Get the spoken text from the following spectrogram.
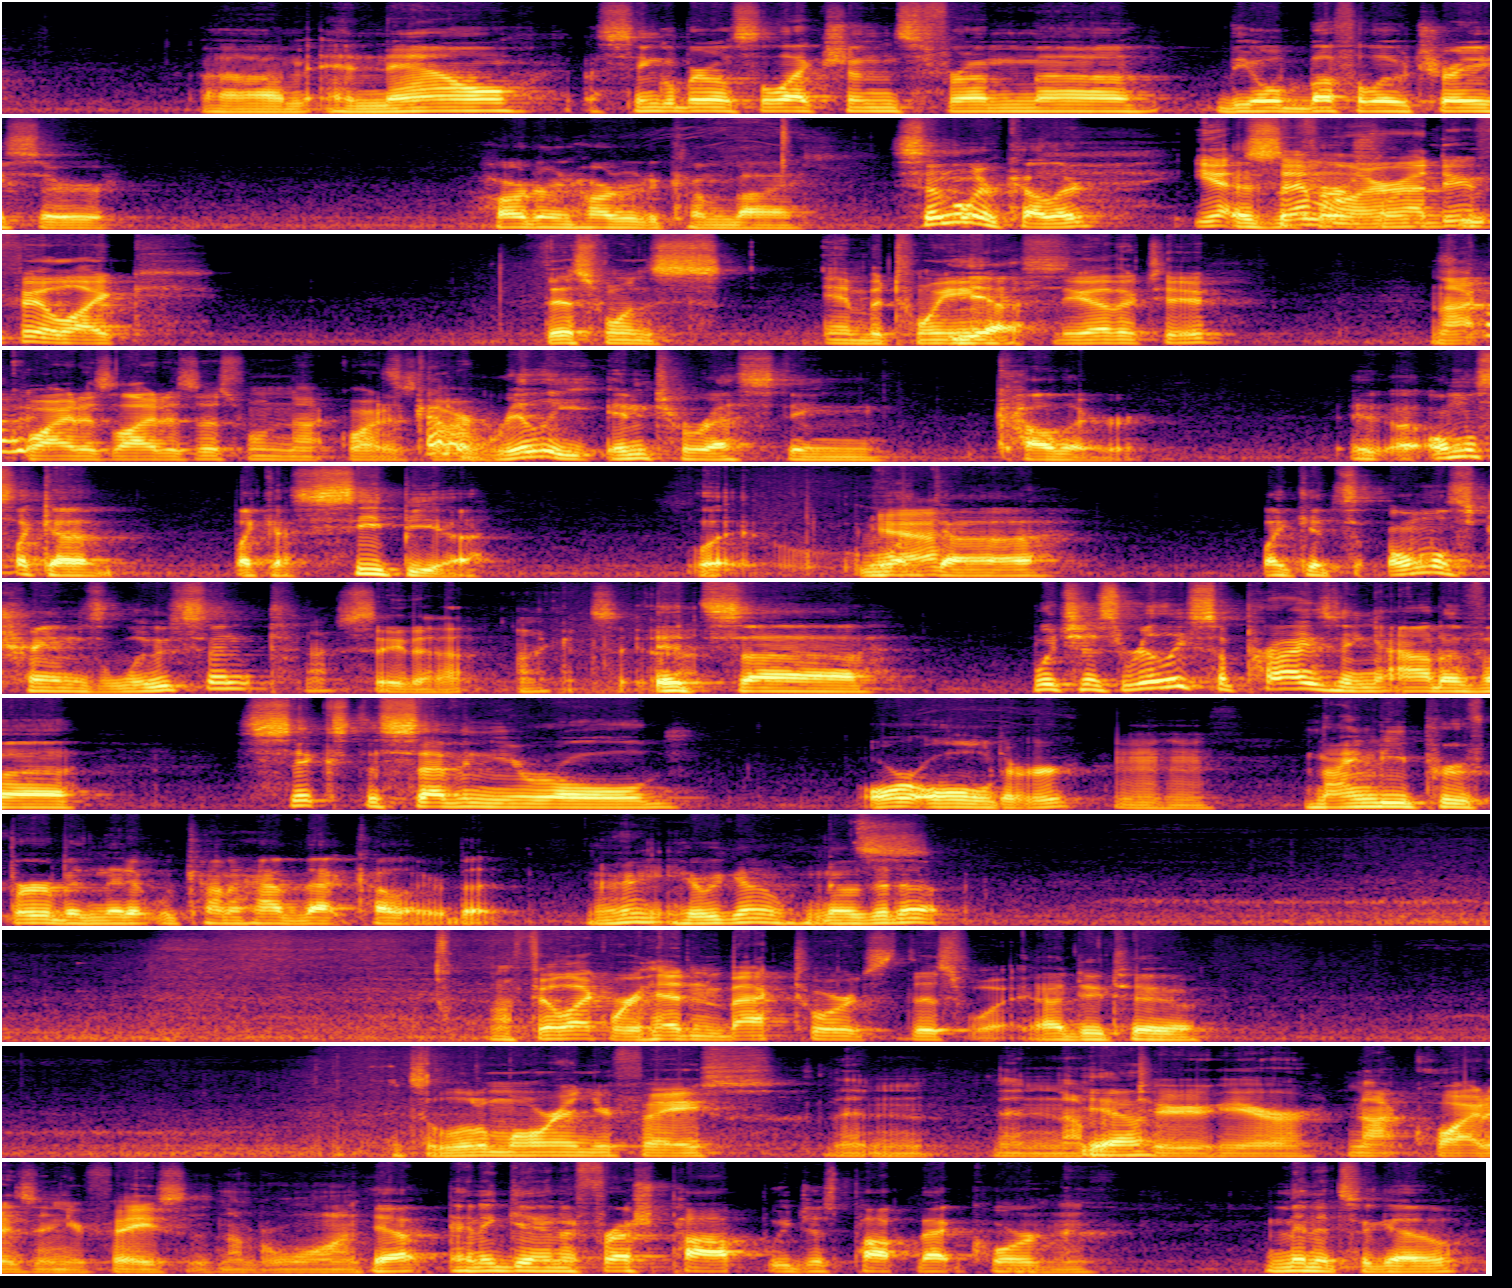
Um, and now single barrel selections from uh, the old Buffalo Trace are harder and harder to come by. Similar color. Yeah, as the first similar. I do feel like this one's in between Yes. the other two. Not quite as light as this one, not quite as got a dark. really interesting color, it, uh, almost like a like a sepia, like, Yeah. like a like it's almost translucent. I see that. I can see that. It's uh, which is really surprising out of a six to seven year old or older 90 proof bourbon that it would kind of have that color. But all right, here we go. Nose it up. I feel like we're heading back towards this way. I do too. It's a little more in your face than than number Yeah. two here. Not quite as in your face as number one. Yep. And again, a fresh pop. We just popped that cork mm-hmm. minutes ago.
